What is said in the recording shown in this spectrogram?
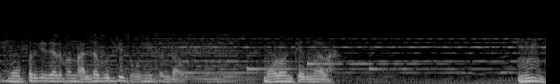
മൂപ്പർക്ക് ചിലപ്പോ നല്ല ബുദ്ധി തോന്നിയിട്ടുണ്ടാവും. മോളും ചെന്നേടാ ഉം.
